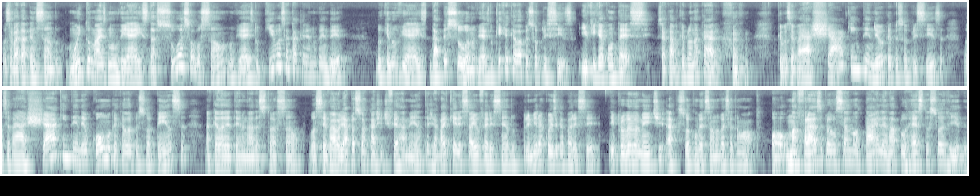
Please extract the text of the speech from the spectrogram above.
você vai estar tá pensando muito mais no viés da sua solução, no viés do que você está querendo vender, do que no viés da pessoa, no viés do que, que aquela pessoa precisa. E o que, que acontece? Você acaba quebrando a cara. Porque você vai achar que entendeu o que a pessoa precisa, você vai achar que entendeu como que aquela pessoa pensa naquela determinada situação, você vai olhar para sua caixa de ferramentas, já vai querer sair oferecendo a primeira coisa que aparecer e provavelmente a sua conversão não vai ser tão alta. Ó, uma frase para você anotar e levar para o resto da sua vida.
